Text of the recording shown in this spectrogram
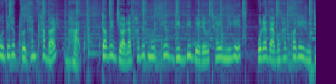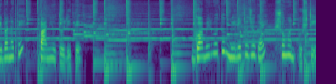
ওদেরও প্রধান খাবার ভাত। তবে জলাভাবের মধ্যেও দিব্যি বেড়ে ওঠায় মিলেট, ওরা ব্যবহার করে রুটি বানাতে, পানীয় তৈরিতে। গমের মতো মিলেটও যোগায় সমান পুষ্টি।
